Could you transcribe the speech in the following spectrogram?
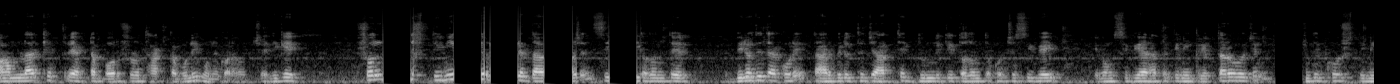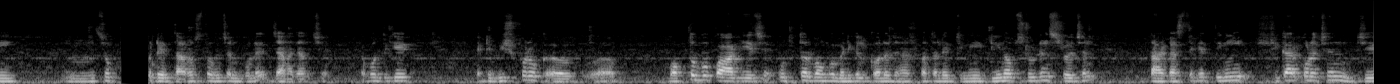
মামলার ক্ষেত্রে একটা বড়সড় ধাক্কা বলেই মনে করা হচ্ছে। এদিকে তিনি তদন্তের বিরোধিতা করে, তার বিরুদ্ধে যে আর্থিক দুর্নীতি তদন্ত করছে সিবিআই এবং সিবিআইয়ের হাতে তিনি গ্রেপ্তারও হয়েছেন। সন্দীপ ঘোষ তিনি সুপ্রিম কোর্টের দ্বারস্থ হয়েছেন বলে জানা যাচ্ছে। অপরদিকে একটি বিস্ফোরক বক্তব্য পাওয়া গিয়েছে উত্তরবঙ্গ মেডিকেল কলেজ হাসপাতালে। যিনি ডিন অফ স্টুডেন্টস রয়েছেন, তার কাছ থেকে তিনি স্বীকার করেছেন যে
